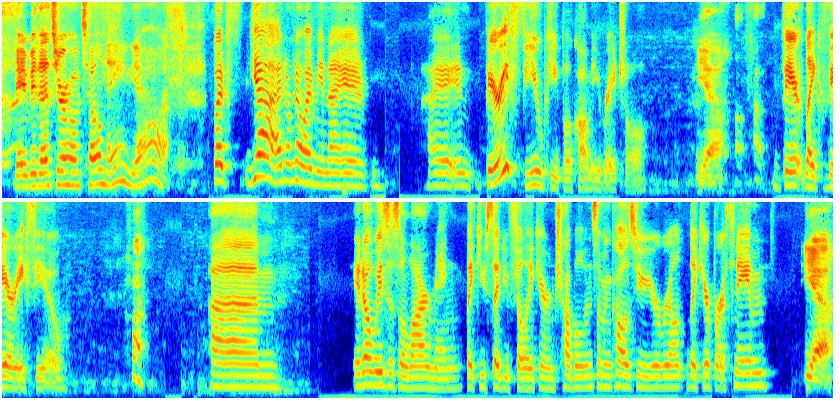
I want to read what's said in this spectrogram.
Maybe that's your hotel name. Yeah. But yeah, I don't know. I mean, I, I very few people call me Rachel. Yeah. Very like very few. Huh. Um, it always is alarming. Like you said, you feel like you're in trouble when someone calls you your real, like your birth name. Yeah.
